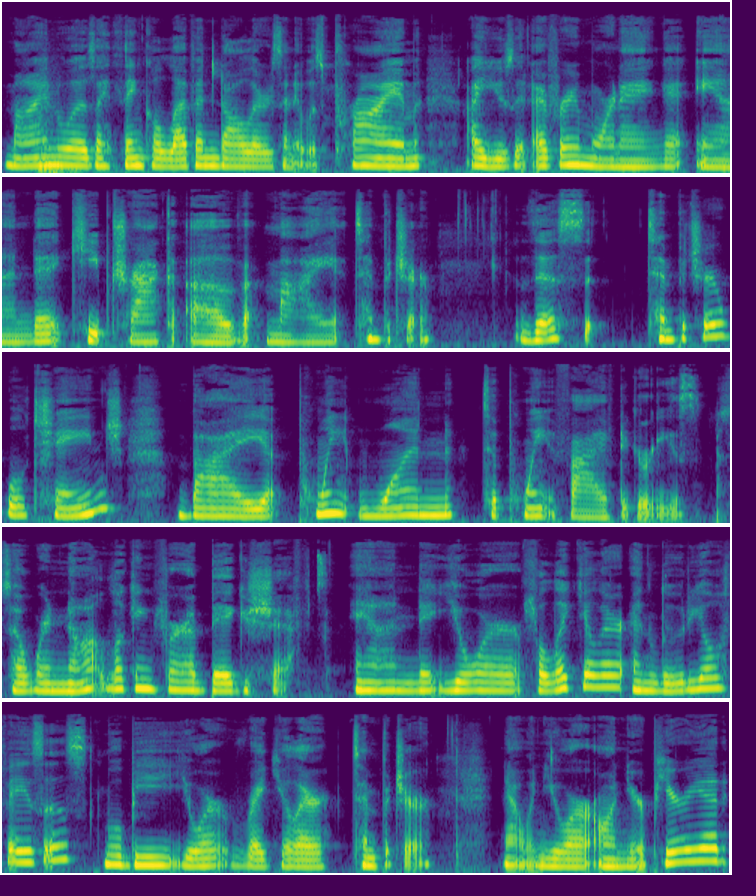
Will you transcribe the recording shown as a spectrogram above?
Mine was, I think, $11 and it was prime. I use it every morning and keep track of my temperature. This temperature will change by 0.1 to 0.5 degrees. So we're not looking for a big shift. And your follicular and luteal phases will be your regular temperature. Now, when you are on your period,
